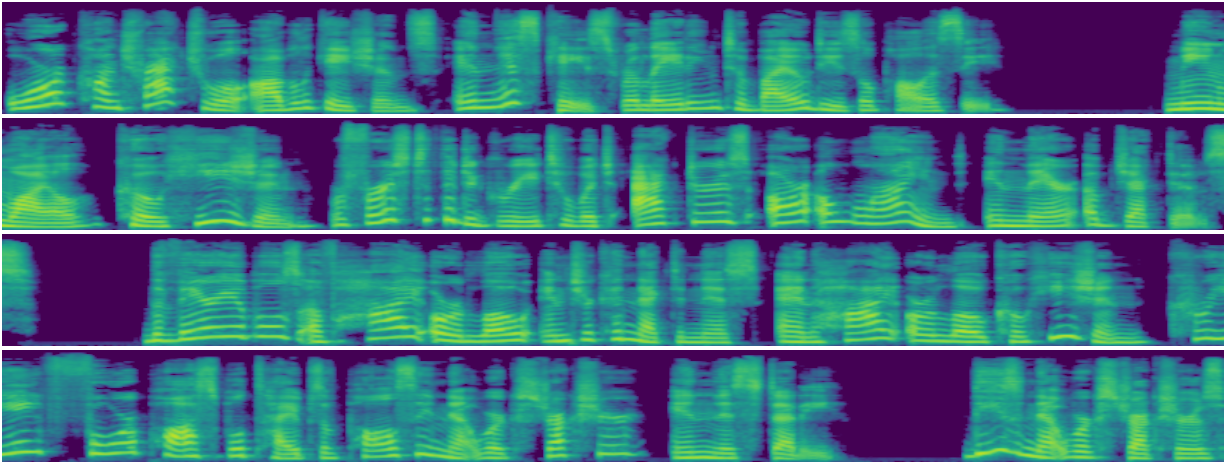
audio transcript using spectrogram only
or contractual obligations, in this case relating to biodiesel policy. Meanwhile, cohesion refers to the degree to which actors are aligned in their objectives. The variables of high or low interconnectedness and high or low cohesion create four possible types of policy network structure in this study. These network structures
